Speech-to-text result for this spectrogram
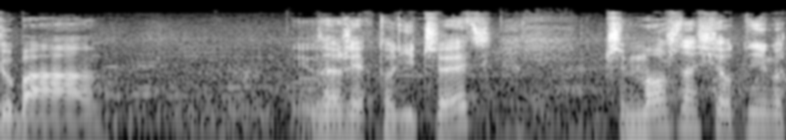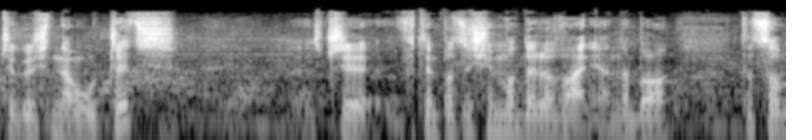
YouTube'a, zależy jak to liczyć, czy można się od niego czegoś nauczyć, czy w tym procesie modelowania? No bo to, co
